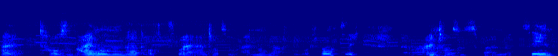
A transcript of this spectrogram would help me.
1100, auf 2 1155, 1210,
